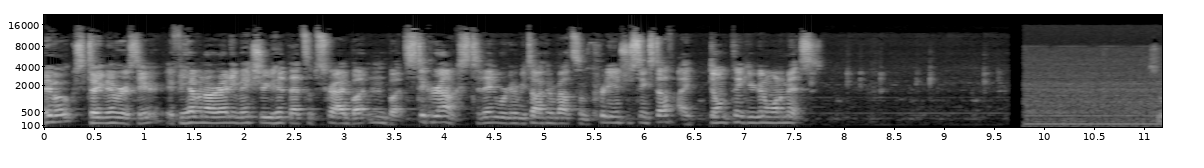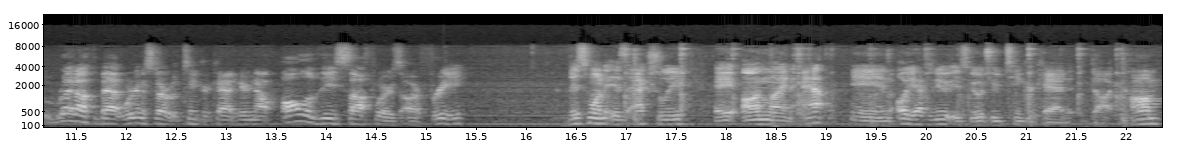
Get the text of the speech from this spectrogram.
Hey folks, Technivorous here. If you haven't already, make sure you hit that subscribe button, but stick around because today we're going to be talking about some pretty interesting stuff I don't think you're going to want to miss. So right off the bat, we're going to start with Tinkercad here. Now, all of these softwares are free. This one is actually a online app, and all you have to do is go to tinkercad.com,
